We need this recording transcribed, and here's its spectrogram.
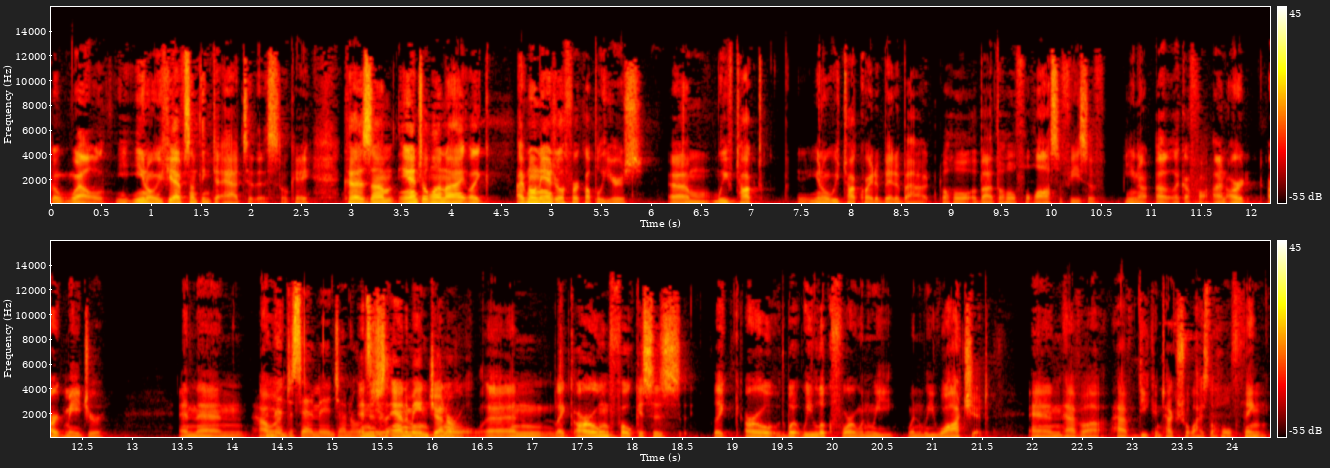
Well, you know, if you have something to add to this, okay? Because um, Angela and I, like, I've known Angela for a couple of years. Um, we've talked, you know, we talked quite a bit about the whole about the whole philosophies of, you know, uh, like a, an art art major, and then how and it, then just anime in general. and just anime in general, uh, and like our own focus is like our own, what we look for when we when we watch it, and have uh, have decontextualized the whole thing,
